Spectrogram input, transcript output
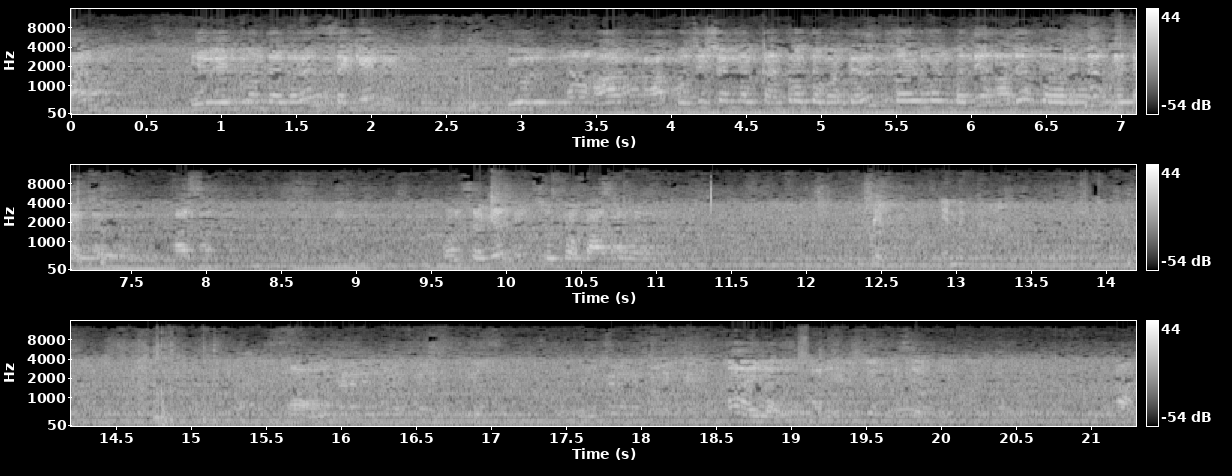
ಒನ್ ಇಲ್ಲಿ ಇಟ್ಕೊಂತ ಇದಾರೆ ಸೆಕೆಂಡ್ ಇವ್ರ ಆ ಪೊಸಿಷನ್ನಲ್ಲಿ ಕಂಟ್ರೋಲ್ ತಗೊಂತ ಇದ್ರೆ ಥರ್ಡ್ ಮಂತ್ ಬಂದು ಅದೇ ಪವರ್ ಇಂದ ಅಟ್ಯಾಕ್ ಆಗ್ತಾ ಇದ್ದಾರೆ. ಒನ್ ಸೆಕೆಂಡ್ ಸ್ವಲ್ಪ ಫಾಸ್ಟ್ ಮಾಡೋದು ಹಾ. ಇಲ್ಲ ಹಾ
